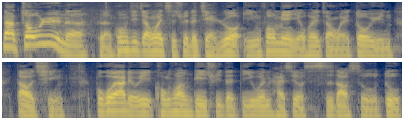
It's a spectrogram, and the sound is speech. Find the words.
那周日呢，冷空气将会持续的减弱，迎风面也会转为多云到晴。不过要留意，空旷地区的低温还是有十四到十五度。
